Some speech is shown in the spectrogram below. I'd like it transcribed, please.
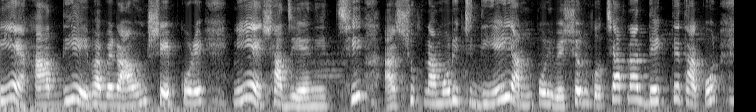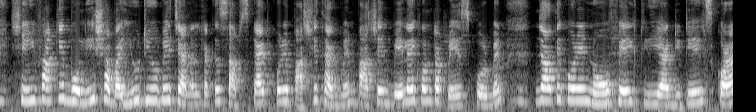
নিয়ে, হাত দিয়ে এভাবে রাউন্ড শেপ করে নিয়ে সাজিয়ে নিচ্ছি। আর শুকনা মরিচ দিয়েই আমি পরিবেশন করছি। আপনারা দেখতে থাকুন। সেই ফাঁকে বলি, সবাই ইউটিউবে চ্যানেলটাকে সাবস্ক্রাইব করে পাশে থাকবেন। পাশের বেল আইকন আইকনটা প্রেস করবেন। যাতে করে নো ফেল ক্লিয়ার ডিটেলস করা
